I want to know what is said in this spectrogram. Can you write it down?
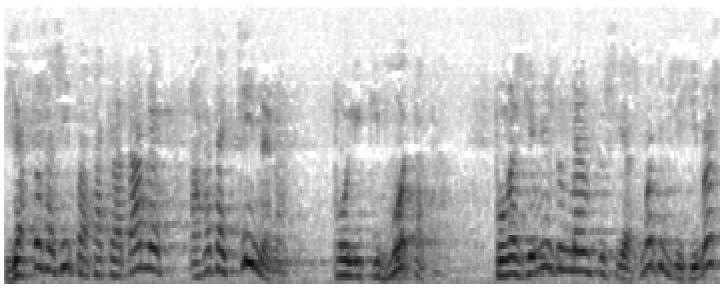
Γι' αυτό σας είπα θα κρατάμε αυτά τα κείμενα πολυτιμότατα που μας γεμίζουν με ενθουσιασμό την ψυχή μας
